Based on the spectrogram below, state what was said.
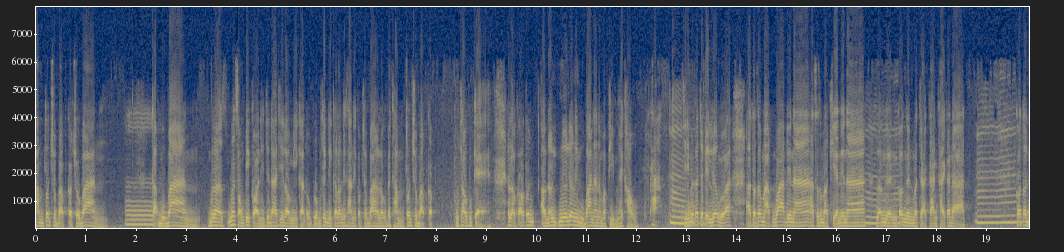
ทำต้นฉบับกับชาวบ้าน อืม กับหมู่บ้านเมื่อเมื่อสองปีก่อนที่จะได้ที่เรามีการอบรมเทคนิคการเล่านิทานให้กับชาวบ้านเราก็ไปทำต้นฉบับกับ ผู้เฒ่าผู้แก่ แล้วเราก็เอาต้นเอาเนื้อเรื่องในหมู่บ้านนั้นนะมาพิมพ์ให้เขา ค่ะอืมทีนี้มันก็จะเป็นเรื่องแบบว่าอาสาสมัครวาดด้วยนะ อาสาสมัครเขียนด้วยนะ อืม แล้วเงินก็เงินมาจากการขายกระดาษ อืม ก็ตอน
